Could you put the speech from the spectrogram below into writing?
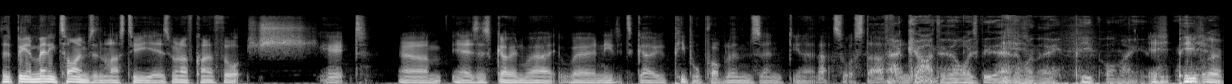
there's been many times in the last two years when I've kind of thought, shit, um, yeah, is this going where where I need it to go? People problems and you know that sort of stuff. Oh, and, God, they'll always be there, won't they? People, mate. People are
